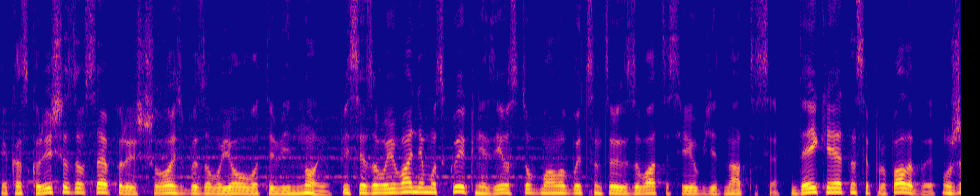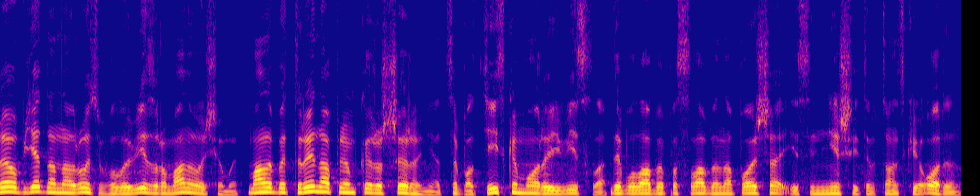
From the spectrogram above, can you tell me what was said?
яка скоріше за все прийшлось би завойовувати війною. Після завоювання Москви князівство мало би централізуватися і об'єднатися. Деякі етноси пропали би. Уже об'єднана Русь в голові з Романовичами мали би три напрямки розширення: це Балтійське море і Вісла, де була би послаблена Польща і сильніший Тевтонський орден.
